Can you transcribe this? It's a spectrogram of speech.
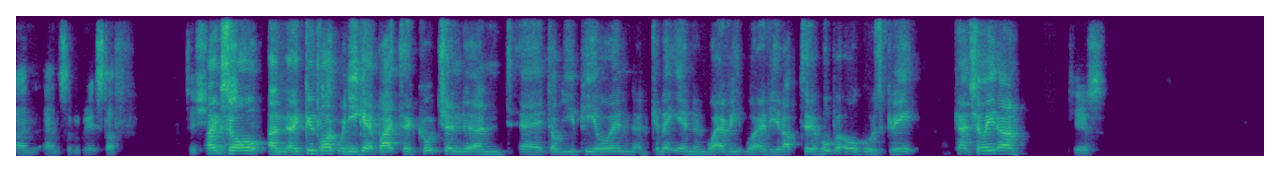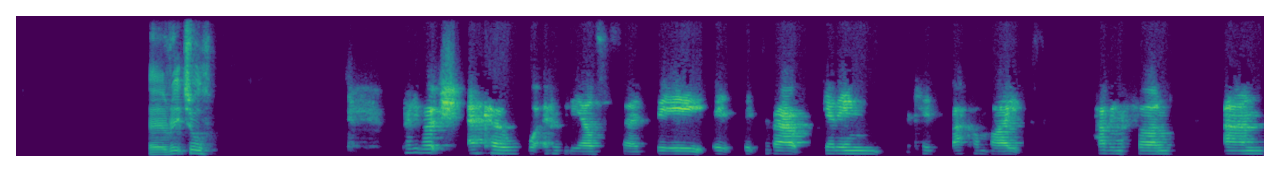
and and some great stuff to share. Thanks all, and uh, good luck when you get back to coaching and uh, WPO and, and committeeing and whatever whatever you're up to. Hope it all goes great. Catch you later. Cheers. Uh, Rachael. Pretty much echo what everybody else said. The it, it's about getting the kids back on bikes, having fun, and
